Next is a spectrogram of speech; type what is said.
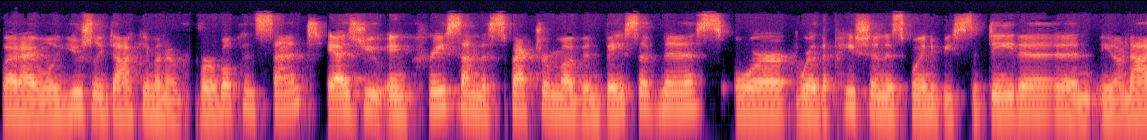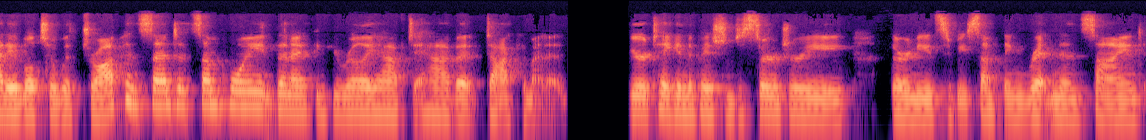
but I will usually document a verbal consent. As you increase on the spectrum of invasiveness or where the patient is going to be sedated and you know not able to withdraw consent at some point, then I think you really have to have it documented. You're taking the patient to surgery, there needs to be something written and signed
